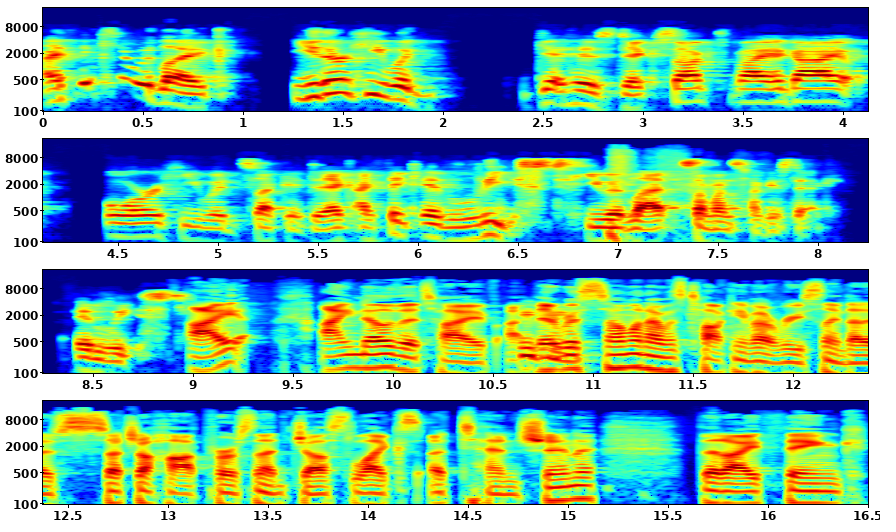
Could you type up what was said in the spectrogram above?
I think he would like either he would get his dick sucked by a guy, or he would suck a dick. I think at least he would let someone suck his dick. At least. I I know the type. I There mm-hmm. was someone I was talking about recently that is such a hot person that just likes attention that I think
